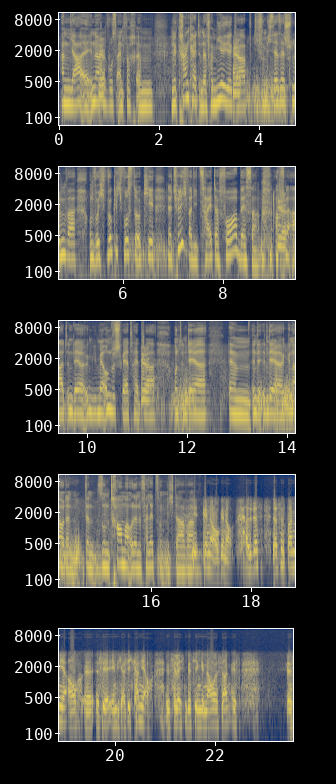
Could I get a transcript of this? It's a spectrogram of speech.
an ein Jahr erinnern, ja. wo es einfach ähm, eine Krankheit in der Familie gab, ja. die für mich sehr sehr schlimm war und wo ich wirklich wusste, okay, natürlich war die Zeit davor besser auf eine Art, in der irgendwie mehr Unbeschwertheit war und in der ähm, in, der, in der genau dann dann so ein Trauma oder eine Verletzung nicht da war. Genau, genau. Also das das ist bei mir auch äh, sehr ähnlich. Also ich kann ja auch vielleicht ein bisschen genauer sagen, ist es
